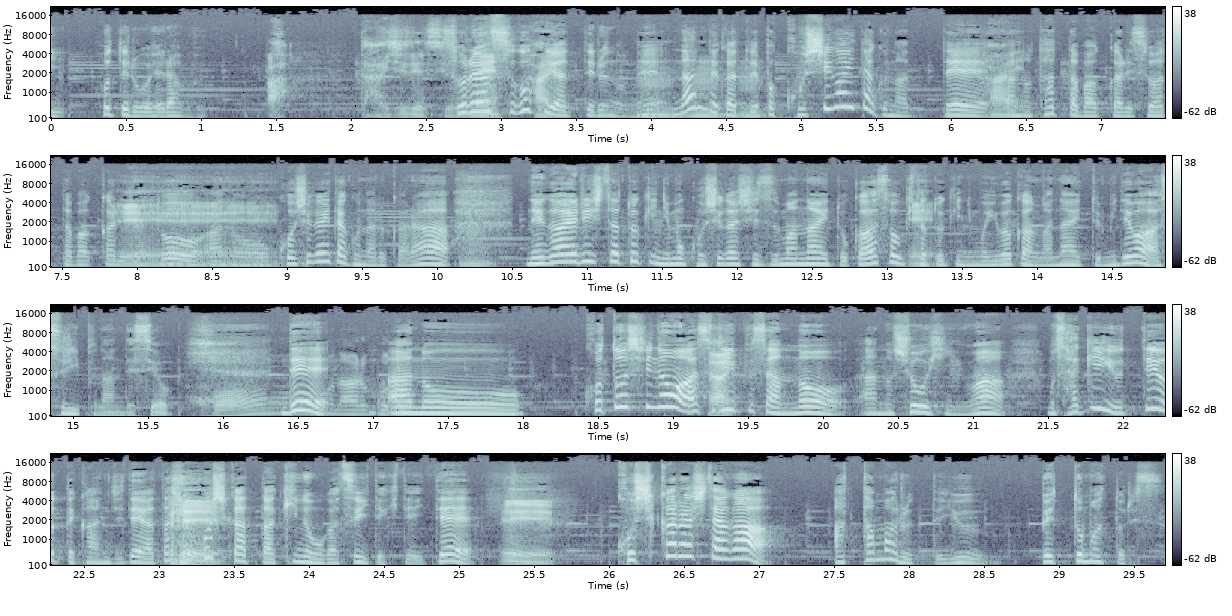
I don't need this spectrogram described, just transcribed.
いホテルを選ぶ。あ大事ですよね。それはすごくやっはいてるのね、うんなんでかってうんやっぱ腰が痛くなって、はい。あの立ったばっかり座ったばっかりだと、ええあの腰が痛くなるからうん。寝返りした時にも腰が沈まないとか朝起きた時にも違和感がないという意味ではアスリープなんですよ。ほう。であのー今年のアスリープさんの,、あの商品はもう先言ってよって感じで私が欲しかった機能がついてきていて、ええ。腰から下が温まるっていうベッドマットレス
